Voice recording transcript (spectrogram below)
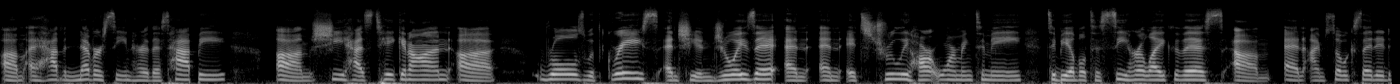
Um, I haven't never seen her this happy. Um, she has taken on uh, roles with grace and she enjoys it. And and it's truly heartwarming to me to be able to see her like this. Um, and i'm so excited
